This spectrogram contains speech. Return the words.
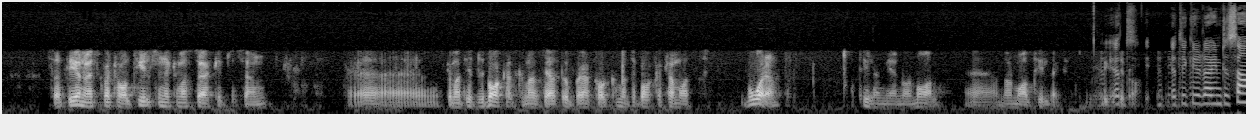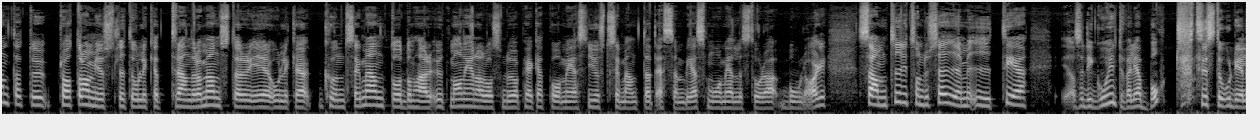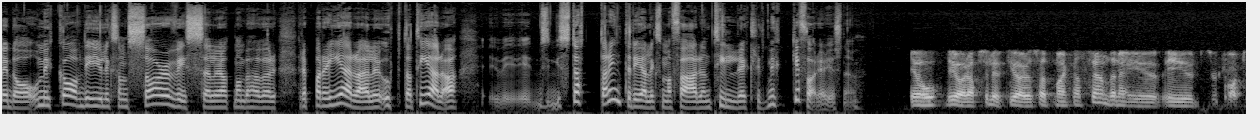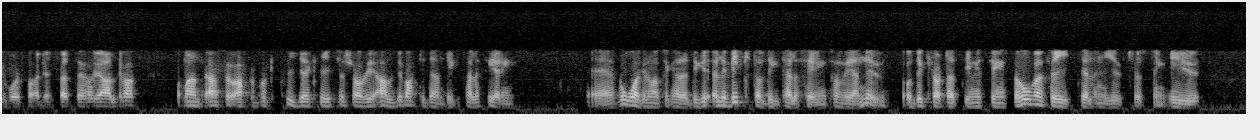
Så att det är nog ett kvartal till som det kan vara stökigt och sen eh, ska man titta tillbaka så kan man säga att då börjar folk komma tillbaka framåt våren till en mer normal, eh, normal tillväxt. Jag, jag, tycker det är intressant att du pratar om just lite olika trender och mönster i olika kundsegment och de här utmaningarna då som du har pekat på med just segmentet SMB, små och medelstora bolag. Samtidigt som du säger med IT, alltså det går ju inte att välja bort till stor del idag och mycket av det är ju liksom service eller att man behöver reparera eller uppdatera. Stöttar inte det liksom affären tillräckligt mycket för er just nu? Jo, det gör det absolut. Det gör det. Så att marknadstrenderna är ju, är ju såklart till vår fördel. För att det har ju aldrig varit, om man, alltså apropå tidigare kriser så har vi aldrig varit i den digitaliseringsvåg, eh, man ska kalla det, eller vikt av digitalisering som vi är nu. Och det är klart att investeringsbehoven för IT eller ny utrustning är ju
